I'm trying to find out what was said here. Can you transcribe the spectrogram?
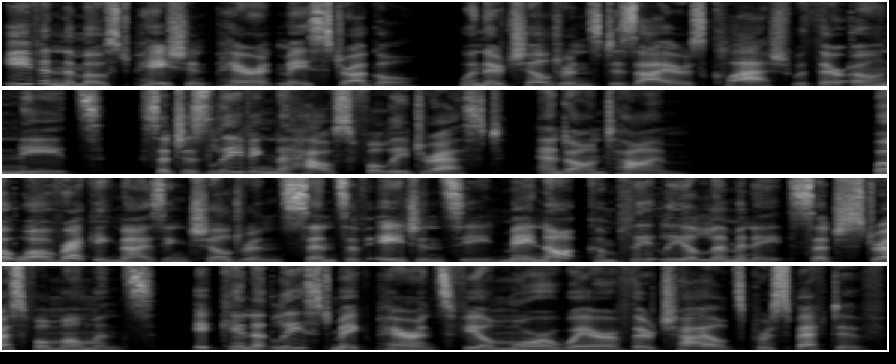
Even the most patient parent may struggle when their children's desires clash with their own needs, such as leaving the house fully dressed and on time. But while recognizing children's sense of agency may not completely eliminate such stressful moments, it can at least make parents feel more aware of their child's perspective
